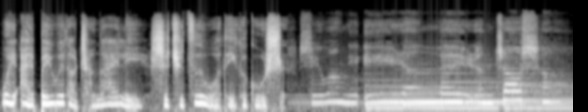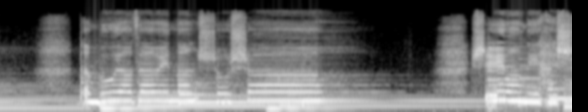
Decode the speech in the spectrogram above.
为爱卑微到尘埃里，失去自我的一个故事。希望你依然为人着想，但不要再为难受伤。希望你还是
